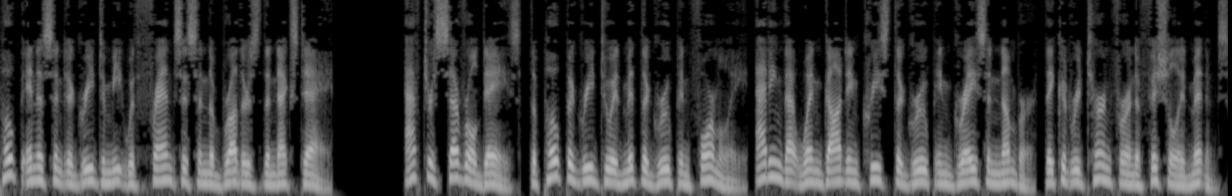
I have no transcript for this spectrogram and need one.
Pope Innocent agreed to meet with Francis and the brothers the next day. After several days, the Pope agreed to admit the group informally, adding that when God increased the group in grace and number, they could return for an official admittance.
